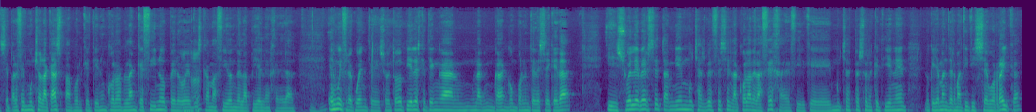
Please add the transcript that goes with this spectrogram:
se parece mucho a la caspa porque tiene un color blanquecino, pero es descamación de la piel en general. Es muy frecuente, sobre todo pieles que tengan un gran componente de sequedad y suele verse también muchas veces en la cola de la ceja, es decir, que hay muchas personas que tienen lo que llaman dermatitis seborreica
